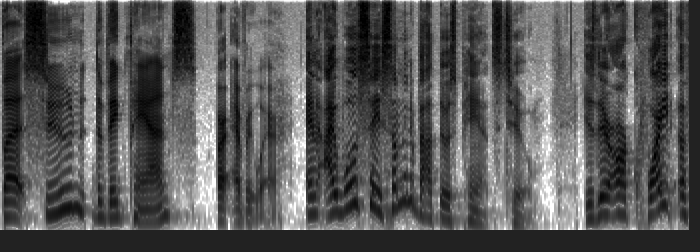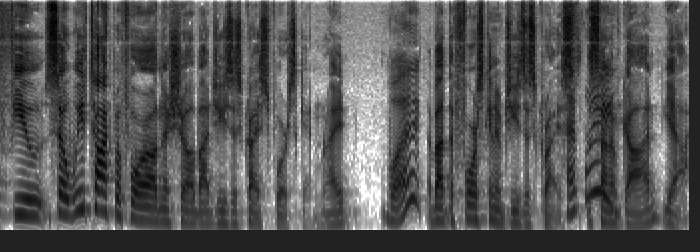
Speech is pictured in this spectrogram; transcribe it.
But soon the big pants are everywhere. And I will say something about those pants too. Is there are quite a few. So we've talked before on the show about Jesus Christ foreskin, right? What? About the foreskin of Jesus Christ, Have the Son of God. Yeah.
